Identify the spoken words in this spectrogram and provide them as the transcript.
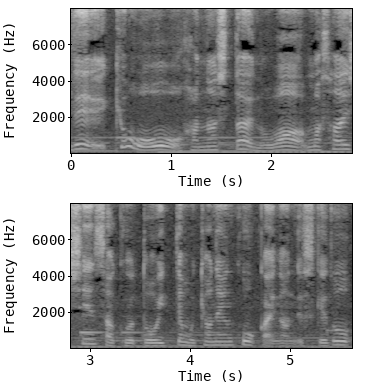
で今日話したいのは、まあ、最新作といっても去年公開なんですけど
